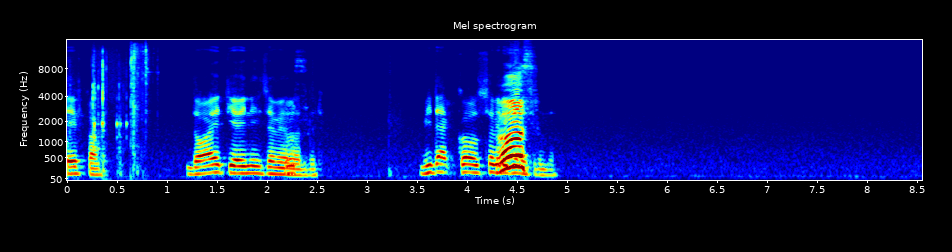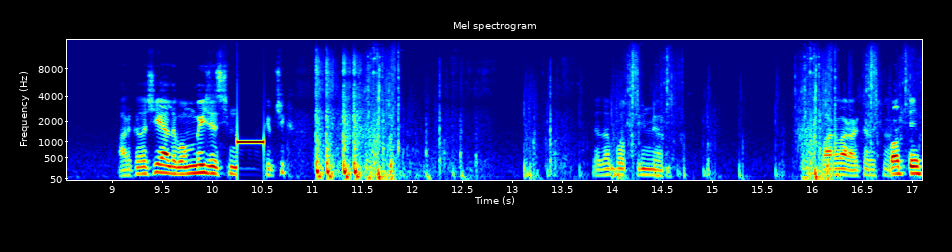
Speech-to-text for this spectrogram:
Safe kal. Dua et yayını izlemiyorlardır. Bir dakika olsa bile Sus! Arkadaşı geldi bomba yiyeceğiz şimdi. a**ayım, Çık. Ya da bot bilmiyorum. Var var arkadaş var. Bot değil.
